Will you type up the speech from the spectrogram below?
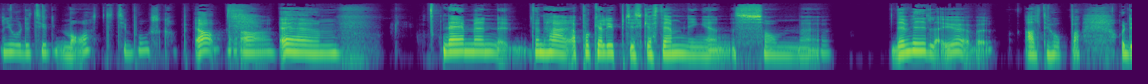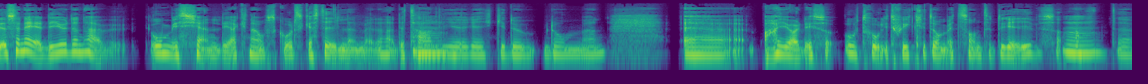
Gjorde till mat, till boskap. Ja. Ja. Ehm, nej men den här apokalyptiska stämningen som eh, den vilar ju över alltihopa. Och det, sen är det ju den här omisskännliga Knausgårdska stilen med den här detaljrikedomen. Eh, han gör det så otroligt skickligt om ett sånt driv. Så Mm. att, eh,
